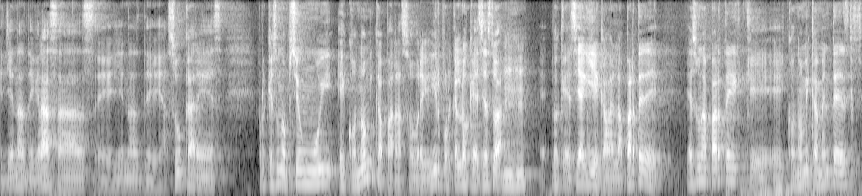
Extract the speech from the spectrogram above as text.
eh, llenas de grasas, eh, llenas de azúcares, porque es una opción muy económica para sobrevivir, porque lo que decías tú, lo que decía Guille, la parte de, es una parte que económicamente es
